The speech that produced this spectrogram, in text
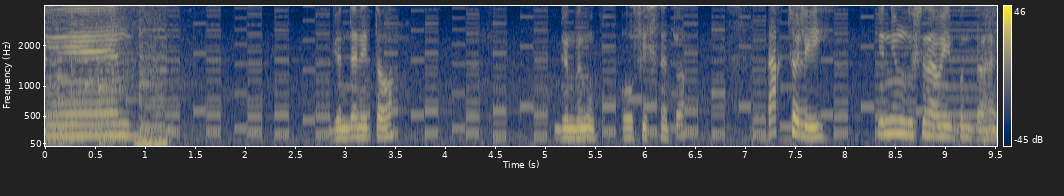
And ganda nito. Gandang office na to. Actually, yun yung gusto namin puntahan.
